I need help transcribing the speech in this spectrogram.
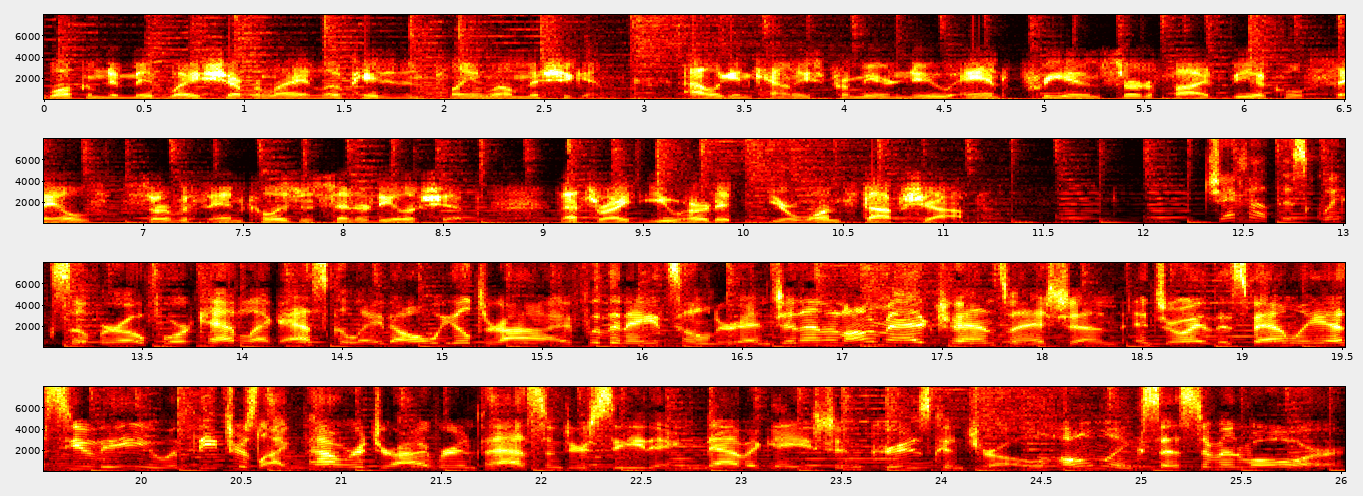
Welcome to Midway Chevrolet, located in Plainwell, Michigan, Allegan County's premier new and pre-owned certified vehicle sales, service, and collision center dealership. That's right, you heard it, your one-stop shop. Check out this Quicksilver 04 Cadillac Escalade all-wheel drive with an 8-cylinder engine and an automatic transmission. Enjoy this family SUV with features like power driver and passenger seating, navigation, cruise control, home link system, and more.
